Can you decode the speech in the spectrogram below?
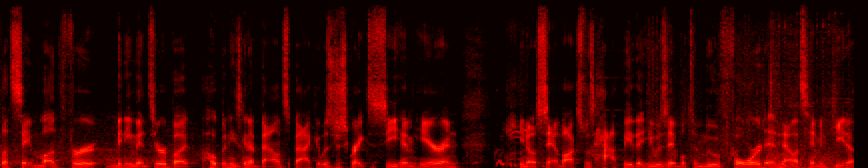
let's say month for Mini Minter, but hoping he's going to bounce back. It was just great to see him here, and you know Sandbox was happy that he was able to move forward, and now it's him and Kita.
